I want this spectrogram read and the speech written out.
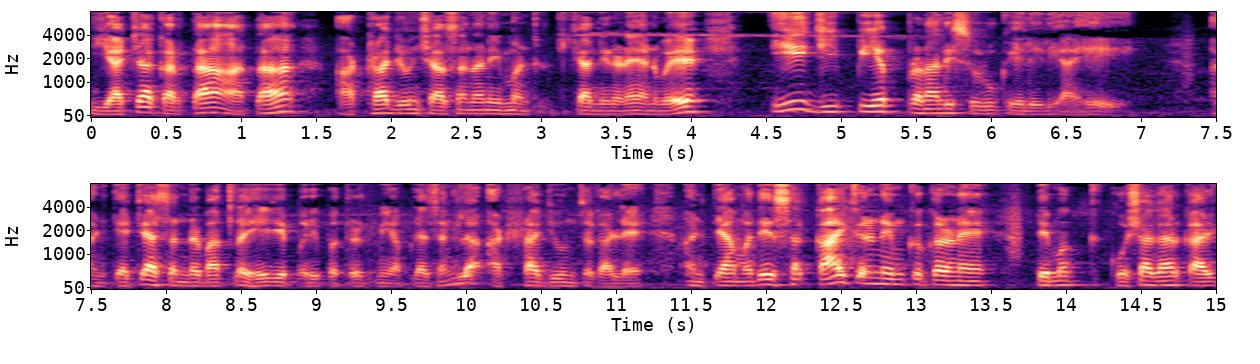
याच्याकरता आता अठरा जून शासनाने म्हटल्या निर्णयान्वये ई जी पी एफ प्रणाली सुरू केलेली आहे. आणि त्याच्या संदर्भातलं हे जे परिपत्रक मी आपल्याला सांगितलं अठरा जूनचं काढलं आहे आणि त्यामध्ये स काय करणं नेमकं करणं आहे ते मग कोशागार कार्य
